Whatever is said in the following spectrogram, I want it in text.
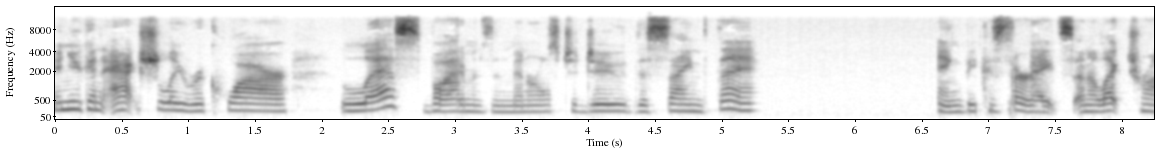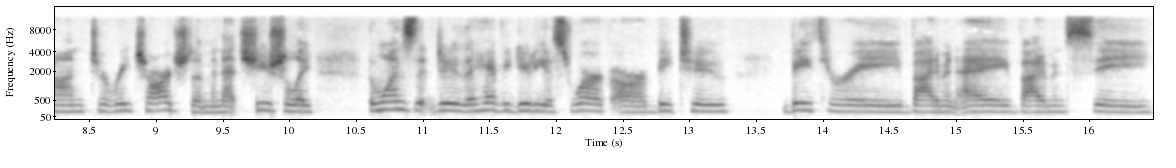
and you can actually require less vitamins and minerals to do the same thing because it creates an electron to recharge them, and that's usually the ones that do the heavy dutyest work are B2, B3, vitamin A, vitamin C,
